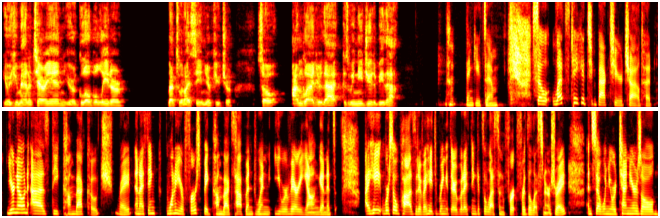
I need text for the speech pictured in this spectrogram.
you're a humanitarian, you're a global leader. That's what I see in your future. So I'm glad you're that because we need you to be that. Thank you, Tim. So let's take it back to your childhood. You're known as the comeback coach, right? And I think one of your first big comebacks happened when you were very young. And it's, I hate, we're so positive. I hate to bring it there, but I think it's a lesson for, for the listeners, right? And so when you were 10 years old,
